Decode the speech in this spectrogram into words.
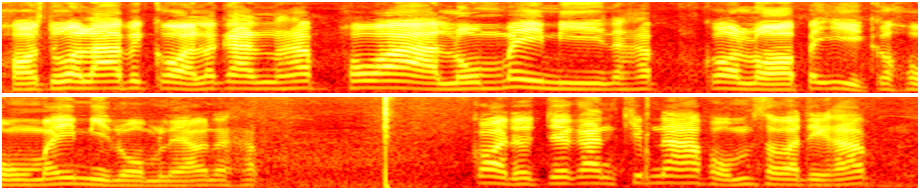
ขอตัวลาไปก่อนแล้วกันนะครับ เพราะว่าลมไม่มีนะครับ ก็รอไปอีกก็คงไม่มีลมแล้วนะครับ ก็เดี๋ยวเจอกันคลิปหน้าผมสวัสดีครับ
